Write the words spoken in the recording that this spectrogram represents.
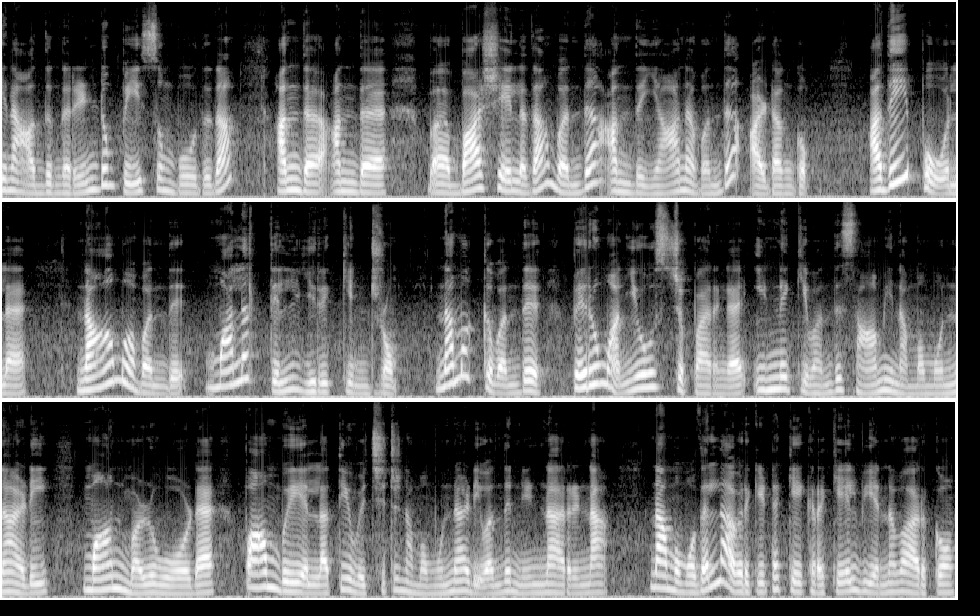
ஏன்னா அதுங்க ரெண்டும் பேசும்போது தான் அந்த அந்த பாஷையில் தான் வந்து அந்த யானை வந்து அடங்கும். அதே போல் நாம் வந்து மலத்தில் இருக்கின்றோம். நமக்கு வந்து பெருமான் யோசிச்சு பாருங்க இன்னைக்கு வந்து சாமி நம்ம முன்னாடி மான் மழுவோட பாம்பு எல்லாத்தையும் வச்சுட்டு நம்ம முன்னாடி வந்து நின்னாருன்னா நாம் முதல்ல அவர்கிட்ட கேட்குற கேள்வி என்னவா இருக்கும்?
